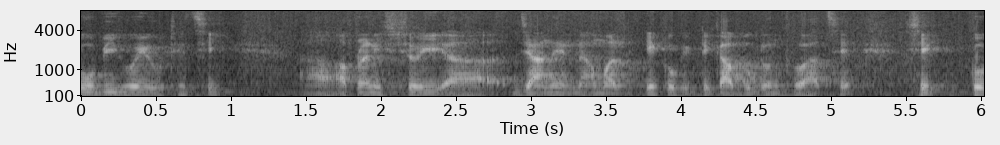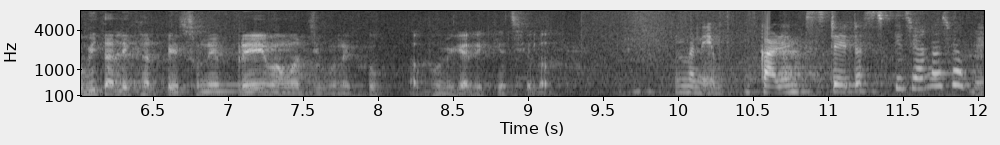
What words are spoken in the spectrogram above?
কবি হয়ে উঠেছি। আপনারা নিশ্চয়ই জানেন আমার একক একটি কাব্যগ্রন্থ আছে। সেই কবিতা লেখার পেছনে প্রেম আমার জীবনে খুব ভূমিকা রেখেছিল। মানে কারেন্ট স্ট্যাটাস কি জানা যাবে?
